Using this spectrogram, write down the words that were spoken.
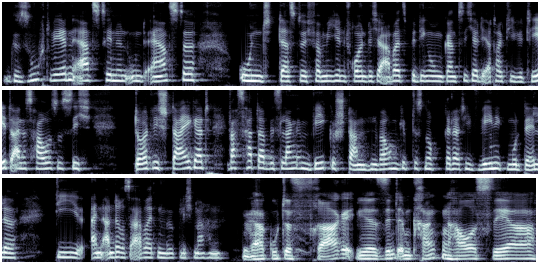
gesucht werden, Ärztinnen und Ärzte, und dass durch familienfreundliche Arbeitsbedingungen ganz sicher die Attraktivität eines Hauses sich deutlich steigert. Was hat da bislang im Weg gestanden? Warum gibt es noch relativ wenig Modelle, die ein anderes Arbeiten möglich machen? Ja, gute Frage. Wir sind im Krankenhaus sehr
